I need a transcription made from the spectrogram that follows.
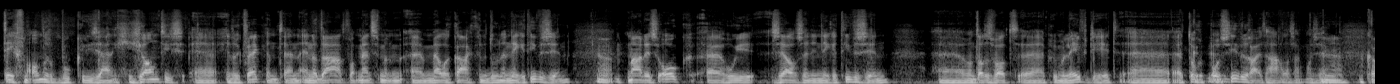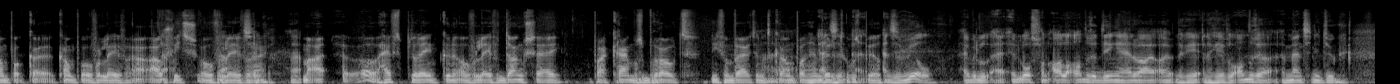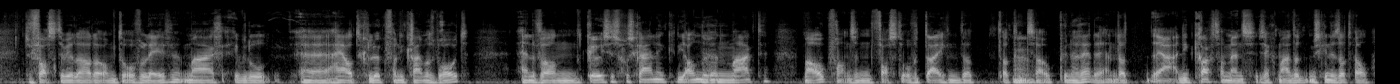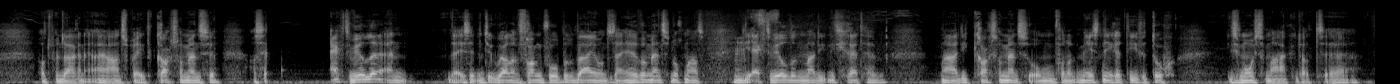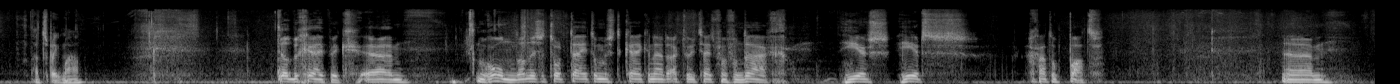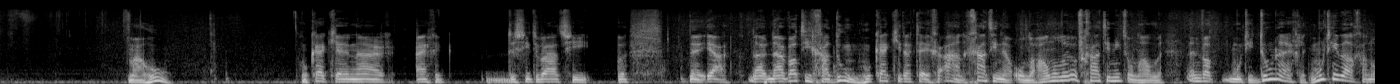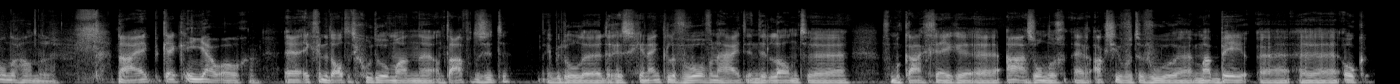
tegen van andere boeken die zijn gigantisch uh, indrukwekkend. En inderdaad, wat mensen met, uh, met elkaar kunnen doen in negatieve zin. Ja. Maar dus ook hoe je zelfs in die negatieve zin... want dat is wat Primo Leven deed. toch het positieve eruit halen, zou ik maar zeggen. Ja, kamp, kamp overleven, Auschwitz ja. overleven. maar oh, hij heeft het alleen kunnen overleven dankzij een paar kruimels brood... die van buiten het kamp aan hem werden toegespeeld. En zijn wil. Hij bedoel, los van alle andere dingen... er waren nog heel veel andere mensen die natuurlijk de vaste willen hadden om te overleven. Maar ik bedoel, uh, hij had geluk van die kruimelsbrood. En van keuzes waarschijnlijk die anderen maakten. Maar ook van zijn vaste overtuiging dat dat ja. iets zou kunnen redden. En dat, ja, die kracht van mensen, zeg maar. Dat, misschien is dat wel wat me daarin eh, aanspreekt. De kracht van mensen, als ze echt willen... en daar zit natuurlijk wel een wrang voorbeeld bij... want er zijn heel veel mensen, nogmaals, hm. die echt wilden... maar die het niet gered hebben. Maar die kracht van mensen om van het meest negatieve toch iets moois te maken... dat, uh, dat spreekt me aan. Dat begrijp ik. Uh, Ron, dan is het toch tijd om eens te kijken naar de actualiteit van vandaag. Heers, Heers gaat op pad. Um, maar hoe? Hoe kijk jij naar eigenlijk de situatie... Nee, ja, naar, naar wat hij gaat doen. Hoe kijk je daar tegenaan? Gaat hij nou onderhandelen of gaat hij niet onderhandelen? En wat moet hij doen eigenlijk? Moet hij wel gaan onderhandelen? Nou, kijk, In jouw ogen? Uh, ik vind het altijd goed om aan, uh, aan tafel te zitten. Ik bedoel, uh, er is geen enkele verworvenheid in dit land uh, voor elkaar gekregen. Uh, A, zonder er actie voor te voeren. Maar B, ook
